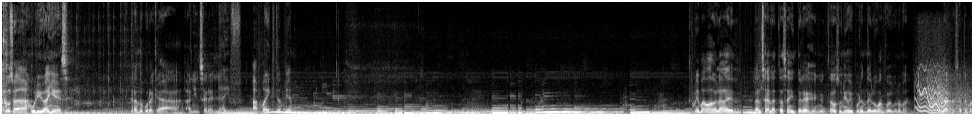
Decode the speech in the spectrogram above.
Saludos a Julio Ibáñez. Entrando por acá al Instagram Live. A Mike también. También vamos a hablar del alza de la tasa de interés en Estados Unidos y por ende de los bancos de Panamá. Ah, ese tema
